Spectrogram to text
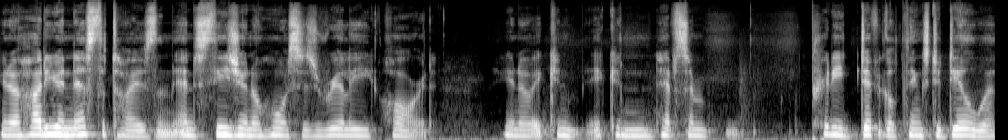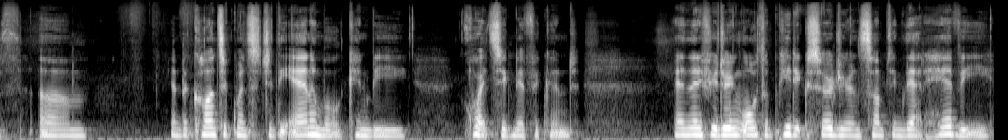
You know, how do you anesthetize them? Anesthesia in a horse is really hard. You know, it can it can have some pretty difficult things to deal with, um, and the consequences to the animal can be quite significant. And then if you're doing orthopedic surgery on something that heavy,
